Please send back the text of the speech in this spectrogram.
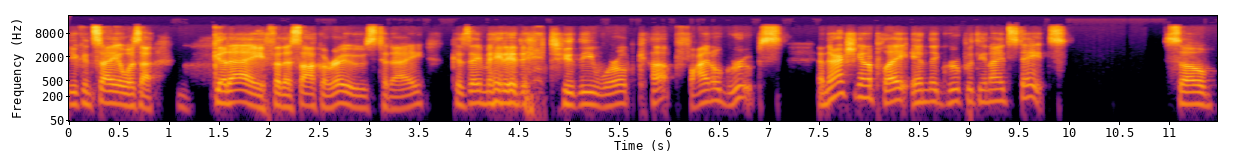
You can say it was a good day for the Socceroos today because they made it to the World Cup final groups. And they're actually going to play in the group with the United States. So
